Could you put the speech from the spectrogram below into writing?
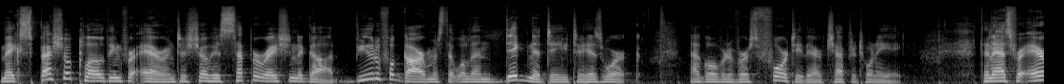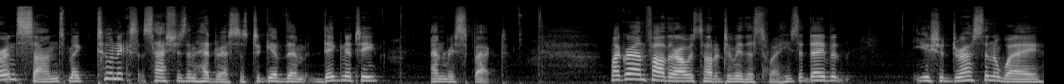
Make special clothing for Aaron to show his separation to God, beautiful garments that will lend dignity to his work. Now go over to verse 40 there of chapter 28. Then, as for Aaron's sons, make tunics, sashes, and headdresses to give them dignity and respect. My grandfather always taught it to me this way. He said, David, you should dress in a way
